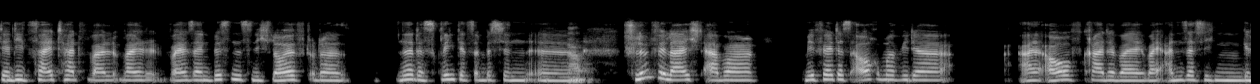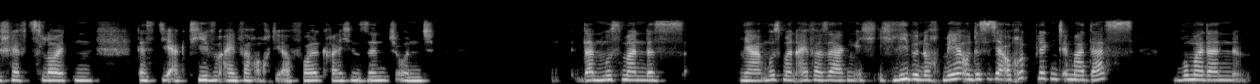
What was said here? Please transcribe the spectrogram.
der die Zeit hat, weil, weil, weil sein Business nicht läuft oder, ne, das klingt jetzt ein bisschen äh, ja. schlimm vielleicht, aber mir fällt das auch immer wieder auf, gerade bei, bei ansässigen Geschäftsleuten, dass die Aktiven einfach auch die Erfolgreichen sind und dann muss man das, ja, muss man einfach sagen, ich, ich liebe noch mehr und das ist ja auch rückblickend immer das, wo man dann,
